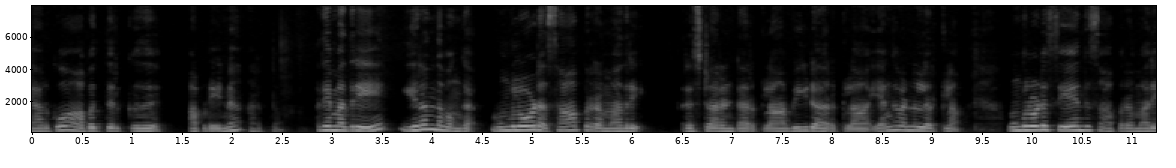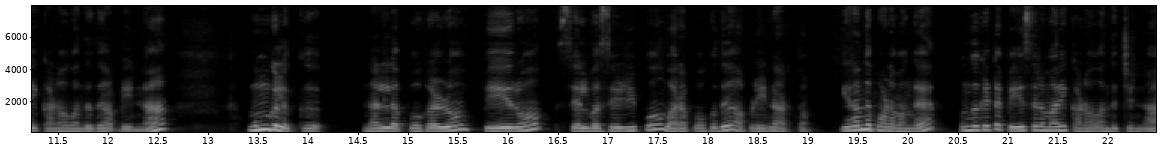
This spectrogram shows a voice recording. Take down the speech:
யாருக்கோ ஆபத்து இருக்குது அப்படின்னு அர்த்தம். அதே மாதிரி இறந்தவங்க உங்களோட சாப்பிட்ற மாதிரி ரெஸ்டாரண்ட்டாக இருக்கலாம் வீடாக இருக்கலாம் எங்கே வேணாலும் இருக்கலாம். உங்களோட சேர்ந்து சாப்பிட்ற மாதிரி கனவு வந்தது அப்படின்னா உங்களுக்கு நல்ல புகழும் பேரும் செல்வ செழிப்பும் வரப்போகுது அப்படின்னு அர்த்தம். இறந்து போனவங்க உங்ககிட்ட பேசுகிற மாதிரி கனவு வந்துச்சுன்னா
